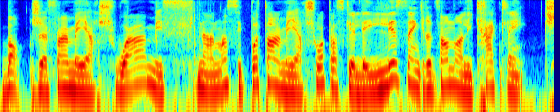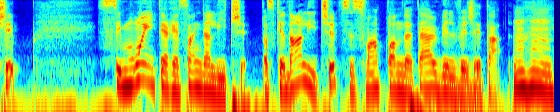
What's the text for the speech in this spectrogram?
bon, je fais un meilleur choix, mais finalement, c'est pas tant un meilleur choix parce que les listes d'ingrédients dans les craquelins chips, c'est moins intéressant que dans les chips. Parce que dans les chips, c'est souvent pommes de terre, huile végétale. Mm-hmm.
